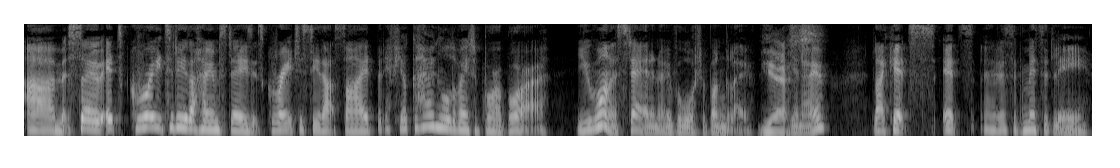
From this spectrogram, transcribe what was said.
Um, so it's great to do the homestays. It's great to see that side. But if you're going all the way to Bora Bora, you want to stay in an overwater bungalow. Yes. You know, like it's it's it is admittedly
